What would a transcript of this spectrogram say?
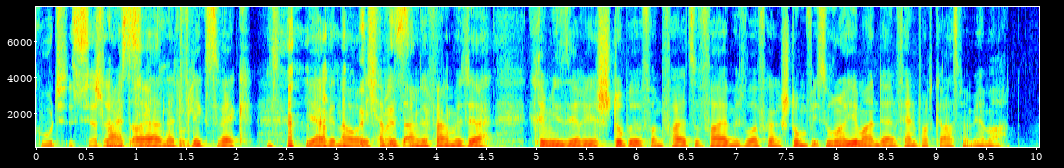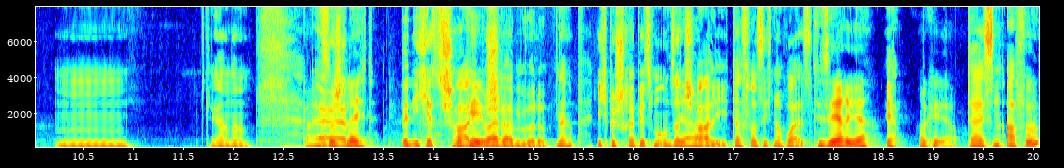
gut, ist ja Schmeißt euer. Netflix weg. Ja, genau. Ich habe jetzt angefangen mit der Krimiserie Stubbe von Fall zu Fall mit Wolfgang Stumpf. Ich suche noch jemanden, der einen Fan-Podcast mit mir macht. Mm, gerne. Gar nicht so Ähm, schlecht. Wenn ich jetzt Charlie Okay, weiter. beschreiben würde, ne? ich beschreibe jetzt mal unser Ja. Charlie, das, was ich noch weiß. Die Serie? Ja, Okay, ja. da ist ein Affe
